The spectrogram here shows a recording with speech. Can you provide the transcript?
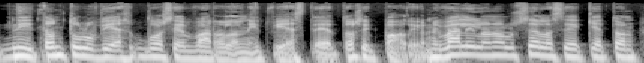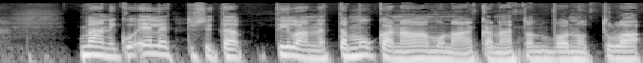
niitä on tullut vies, vuosien varrella niitä viestejä tosi paljon. Niin välillä on ollut sellaisiakin, että on vähän niin kuin eletty sitä tilannetta mukana aamun aikana, että on voinut tulla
